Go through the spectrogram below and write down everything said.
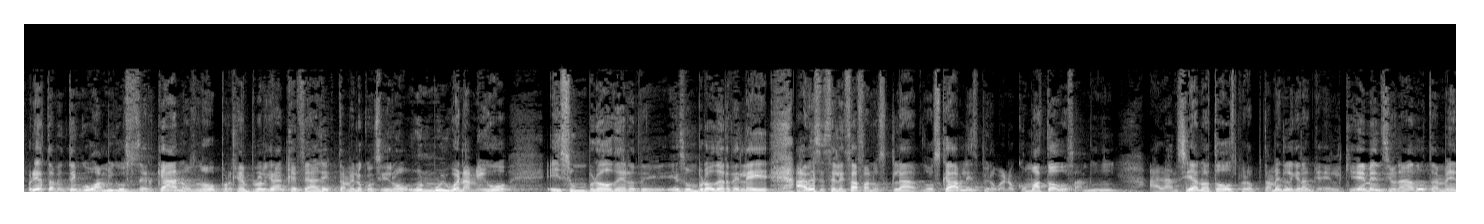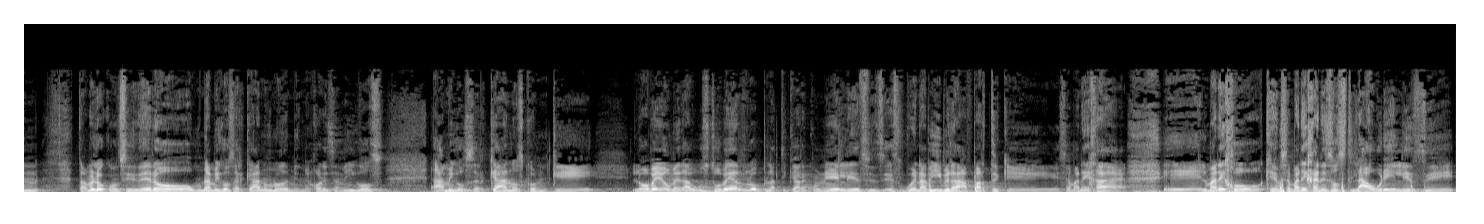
Pero ya también tengo amigos cercanos, ¿no? Por ejemplo, el gran jefe Alec también lo considero un muy buen amigo. Es un brother de, es un brother de ley. A veces se le zafan los, los cables, pero bueno, como a todos, a mí, al anciano, a todos, pero también el gran, el que he mencionado, también, también lo considero un amigo cercano, uno de mis mejores amigos, amigos cercanos con que lo veo, me da gusto verlo, platicar con él, es, es, buena vibra, aparte que se maneja eh, el manejo, que se manejan esos laureles de,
